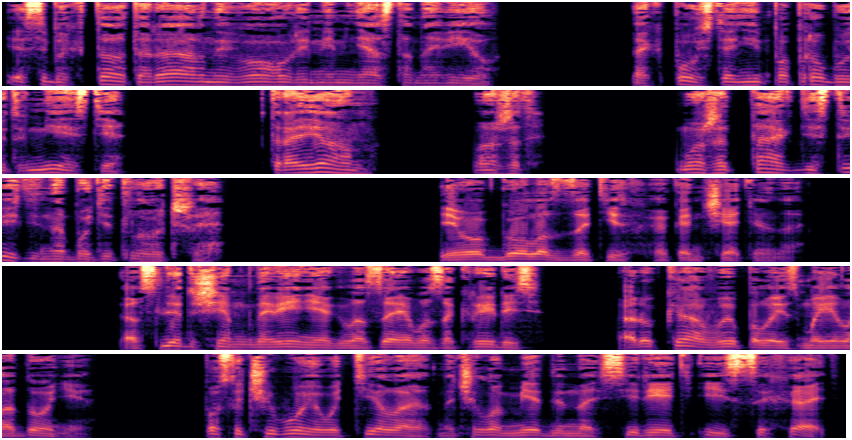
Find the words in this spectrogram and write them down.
если бы кто-то равный вовремя меня остановил. Так пусть они попробуют вместе. Втроем. Может, может, так действительно будет лучше». Его голос затих окончательно. А в следующее мгновение глаза его закрылись, а рука выпала из моей ладони после чего его тело начало медленно сереть и иссыхать.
